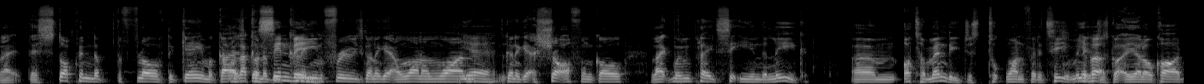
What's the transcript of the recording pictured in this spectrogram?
Like they're stopping the, the flow of the game. A guy's like gonna sin be bin. clean through. He's gonna get a one on one. Yeah. he's gonna get a shot off on goal. Like when we played City in the league, um, Otamendi just took one for the team. innit? but- just got a yellow card.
